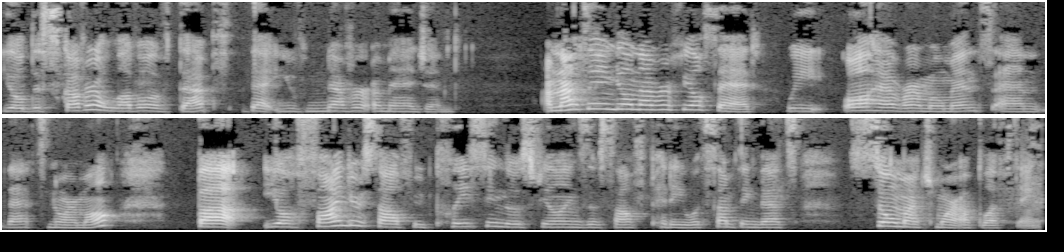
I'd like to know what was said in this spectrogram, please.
you'll discover a level of depth that you've never imagined. I'm not saying you'll never feel sad. We all have our moments, and that's normal. But you'll find yourself replacing those feelings of self pity with something that's so much more uplifting.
